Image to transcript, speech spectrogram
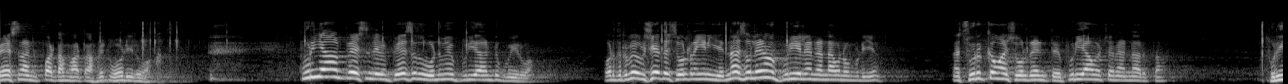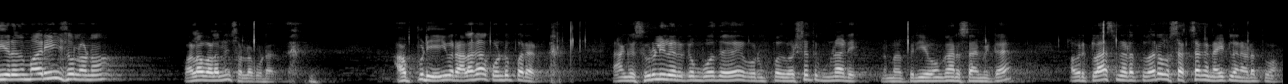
பேசினா நிப்பாட்ட மாட்டான் அப்படின்ட்டு ஓடிடுவான் புரியாமல் பேசுன பேசுறது ஒன்றுமே புரியாதுன்ட்டு போயிடுவான் ஒருத்தர் போய் விஷயத்த சொல்கிறீங்க நீங்கள் என்ன சொல்லேன்னு புரியலன்னு என்ன பண்ண முடியும்? நான் சுருக்கமாக சொல்கிறேன்ட்டு புரியாமல் சொன்ன என்ன அர்த்தம்? புரிகிறது மாதிரியும் சொல்லணும் வளவளன்னு சொல்லக்கூடாது. அப்படி இவர் அழகாக கொண்டு போகிறார் நாங்கள் சுருளியில் இருக்கும்போது ஒரு முப்பது வருஷத்துக்கு முன்னாடி நம்ம பெரிய ஓங்காரசாமிகிட்ட அவர் கிளாஸ் நடத்துவார் ஒரு சச்சங்க நைட்டில் நடத்துவோம்.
